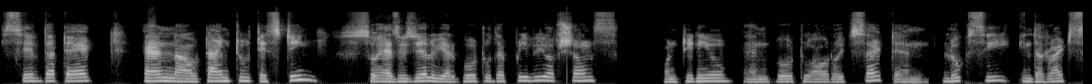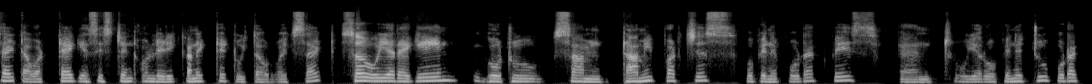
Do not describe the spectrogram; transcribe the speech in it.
save the tag and now time to testing. So as usual we are go to the preview options continue and go to our website and look see in the right side our tag assistant already connected with our website. So we are again go to some dummy purchase open a product page and we are open a two product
